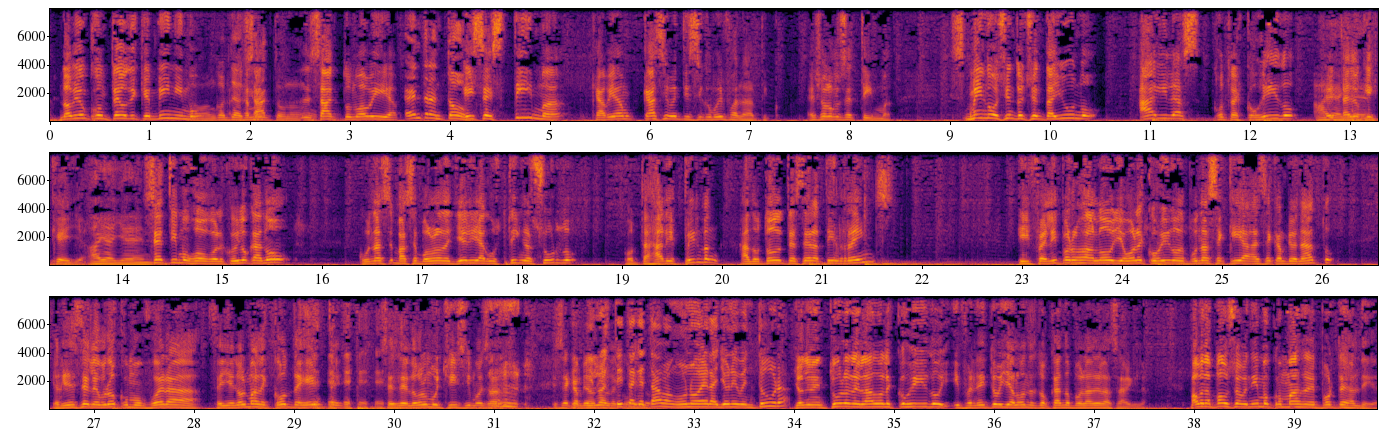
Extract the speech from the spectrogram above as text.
no había un conteo de que mínimo. No, un conteo exacto, no. Exacto, no había. Entra en todo. Y se estima que habían casi 25 mil fanáticos. Eso es lo que se estima. 1981, Águilas contra Escogido, Ay, Estadio. Quisqueya. Ay, Allende. Séptimo juego, el Escogido ganó con una base de Jerry Agustín, el zurdo, contra Harry Spillman, anotó de tercera Tim Reigns. Y Felipe Rojaló llevó el escogido después de una sequía a ese campeonato. Y aquí se celebró como fuera, se llenó el malecón de gente. se celebró muchísimo esa, ese Y campeonato. los del artistas que estaban, uno era Johnny Ventura. Johnny Ventura del lado del escogido y Fernando Villalonde tocando por el lado de las águilas. Vamos a la pausa, venimos con más de Deportes al Día.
